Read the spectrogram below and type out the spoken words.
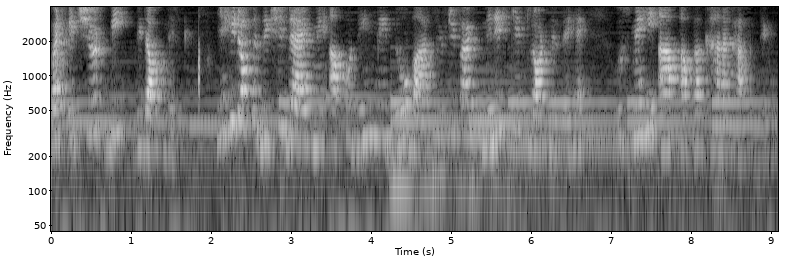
but it should be without milk यही डॉक्टर दीक्षित डाइट में आपको दिन में दो बार 55 मिनट्स के स्लॉट मिलते हैं। उसमें ही आप आपका खाना खा सकते हो।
